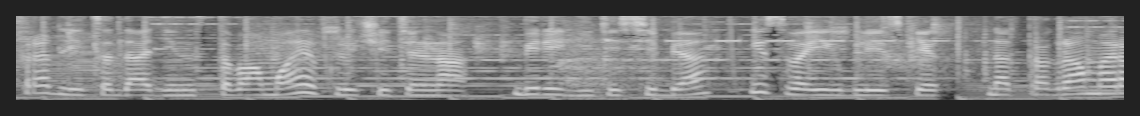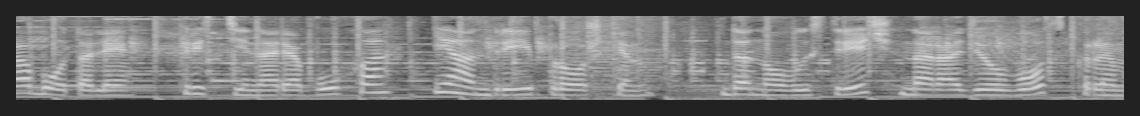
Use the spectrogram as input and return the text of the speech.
продлится до 11 мая включительно. Берегите себя и своих близких. Над программой работали Кристина Рябуха и Андрей Прошкин. До новых встреч на Радио ВОЗ Крым.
